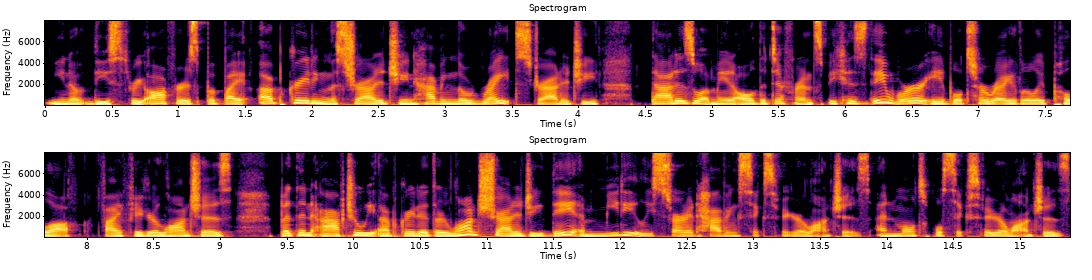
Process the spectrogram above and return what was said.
you know, these three offers, but by upgrading the strategy and having the right strategy, that is what made all the difference because they were able to regularly pull off five figure launches. But then after we upgraded their launch strategy, they immediately started having six figure launches and multiple six figure launches.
